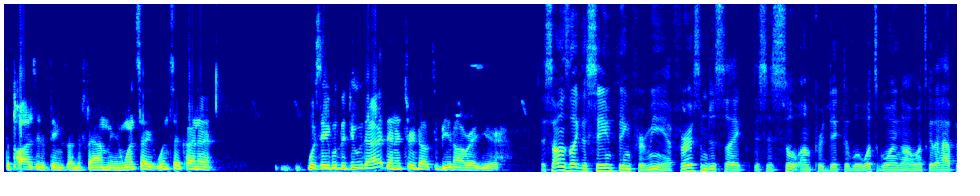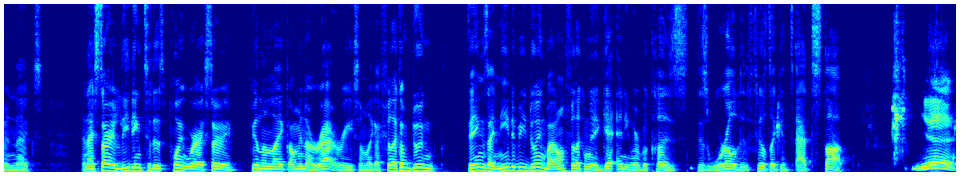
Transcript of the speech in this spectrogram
the positive things on the family. And once I once I kind of was able to do that, then it turned out to be an all right year. It sounds like the same thing for me. At first, I'm just like, this is so unpredictable. What's going on? What's gonna happen next? And I started leading to this point where I started feeling like I'm in a rat race. I'm like, I feel like I'm doing things I need to be doing, but I don't feel like I'm gonna get anywhere because this world it feels like it's at stop. Yeah.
